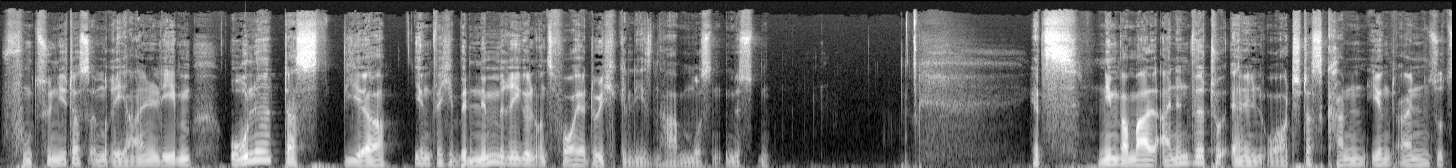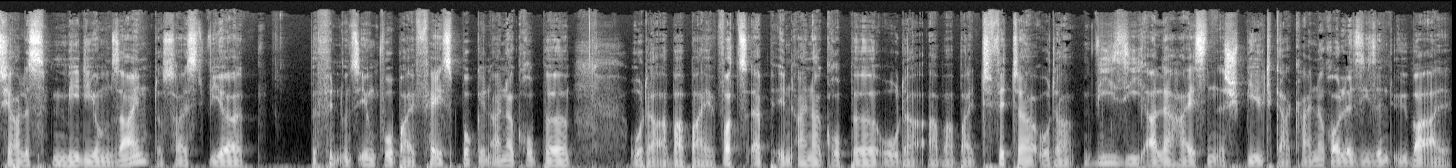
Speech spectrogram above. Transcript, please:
funktioniert das im realen Leben, ohne dass wir irgendwelche Benimmregeln uns vorher durchgelesen haben müssen, müssten. Jetzt nehmen wir mal einen virtuellen Ort. Das kann irgendein soziales Medium sein. Das heißt, wir befinden uns irgendwo bei Facebook in einer Gruppe oder aber bei WhatsApp in einer Gruppe oder aber bei Twitter oder wie sie alle heißen. Es spielt gar keine Rolle. Sie sind überall.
